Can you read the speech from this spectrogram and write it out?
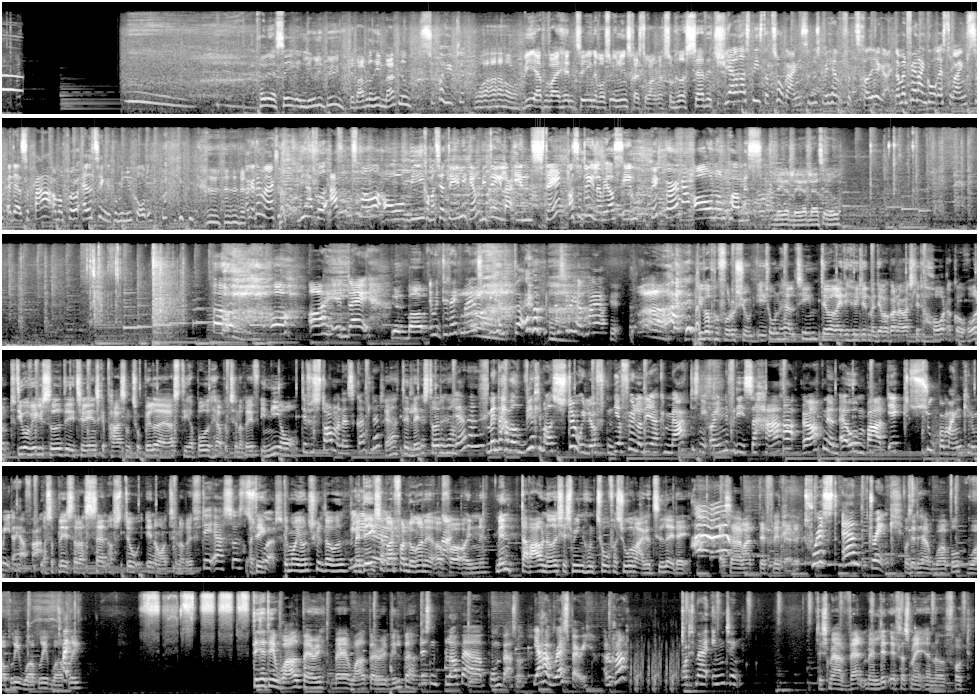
Prøv lige at se en livlig by. Det er bare blevet helt mørkt nu. Super hyggeligt. Wow. Vi er på vej hen til en af vores yndlingsrestauranter, som hedder Savage. Vi har allerede spist der to gange, så nu skal vi hen for tredje gang. Når man finder en god restaurant, så er det altså bare om at prøve alle tingene på menukortet. okay, det er mærkeligt. Vi har fået aftensmad, og vi kommer til at dele igen. Vi deler en steak, og så deler vi også en big burger og nogle pommes. Lækkert, lækkert. Lad os æde. Dag. Hjælp mig op. Jamen, det er da ikke mig, der skal hjælpe dig. Nu skal du hjælpe mig op. Vi var på fotoshoot i to og en halv time. Det var rigtig hyggeligt, men det var godt nok også lidt hårdt at gå rundt. De var virkelig søde, det italienske par, som tog billeder af os. De har boet her på Tenerife i ni år. Det forstår man altså godt lidt. Ja, det er et lækkert sted, det her. Ja, det er. Men der har været virkelig meget støv i luften. Jeg føler lige, at jeg kan mærke det sådan i øjnene, fordi Sahara-ørkenen er åbenbart ikke super mange kilometer herfra. Og så blæser der sand og støv ind over Tenerife. Det er så Og det, surt. det må I undskylde derude. Vi, Men det er ikke så øh, godt for lungerne og nej. for øjnene. Men der var jo noget, Jasmin hun tog fra supermarkedet tidligere i dag. Altså, what the flip er det? Twist and drink. Prøv at se det her. Wobble, wobbly, wobbly, wobbly. Det her, det er wildberry. Hvad er wildberry? Vildbær? Det er sådan blåbær og brumbær sådan noget. Jeg har raspberry. Er du klar? Åh, det smager af ingenting. Det smager af vand med lidt eftersmag af noget frugt.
